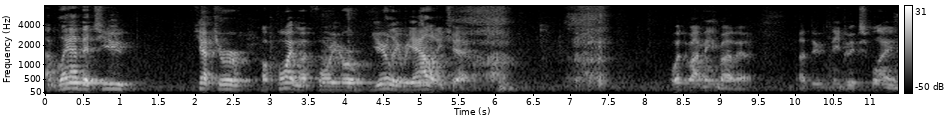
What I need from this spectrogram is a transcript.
I'm glad that you kept your appointment for your yearly reality check. What do I mean by that? I do need to explain.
